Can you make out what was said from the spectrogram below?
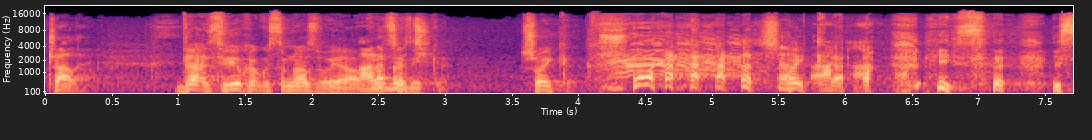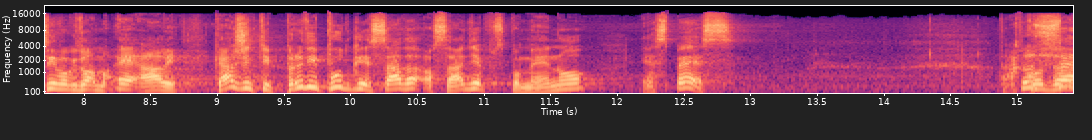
Čale. Da, si vidio kako sam nazvao ja Ana Brć. predsjednika? Šojka. Šojka. Iz, iz sivog doma. E, ali, kažem ti, prvi put ga je sada, sad je spomenuo SPS. Tako To su sve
